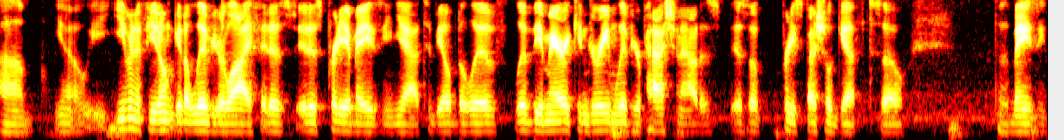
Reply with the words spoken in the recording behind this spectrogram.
um, you know, even if you don't get to live your life, it is it is pretty amazing. Yeah, to be able to live live the American dream, live your passion out is is a pretty special gift. So, it's amazing.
